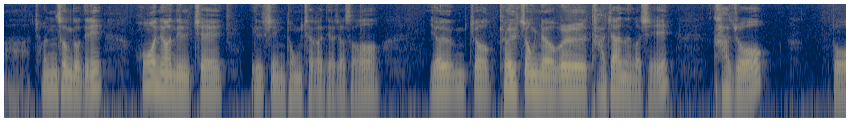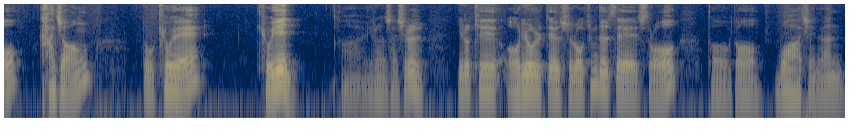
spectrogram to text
아, 전 성도들이 혼연일체 일심 동체가 되어져서 영적 결정력을 다지하는 것이 가족, 또 가정, 또 교회, 교인 아, 이런 사실을 이렇게 어려울 때일수록 힘들 때일수록 더욱더 모아지는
